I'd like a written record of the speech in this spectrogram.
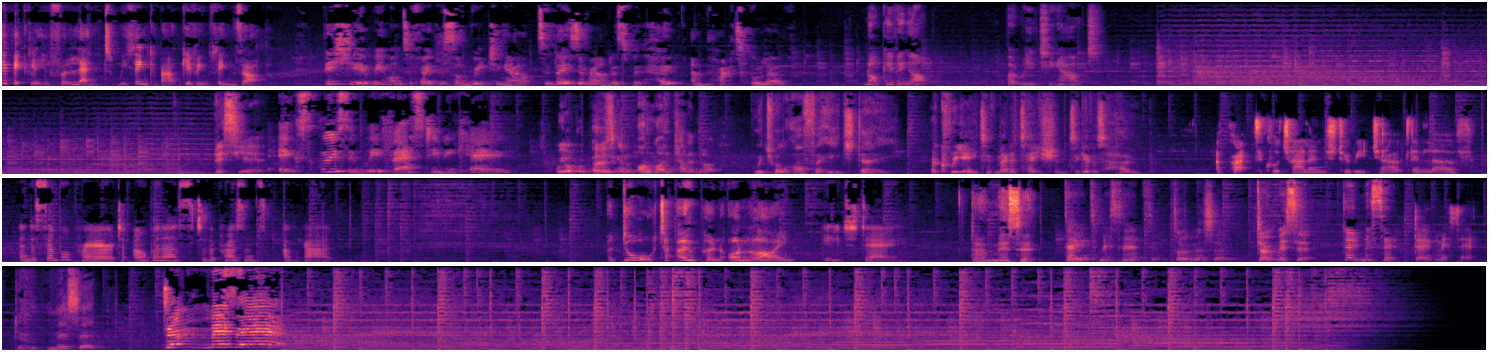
Typically, for Lent, we think about giving things up. This year, we want to focus on reaching out to those around us with hope and practical love. Not giving up, but reaching out. This year, Exclusively for STBK. We are proposing an online calendar which will offer each day a creative meditation to give us hope, a practical challenge to reach out in love, and a simple prayer to open us to the presence of God. A door to open online each day. Don't miss it. Don't miss it. Don't miss it. Don't miss it. Don't miss it. Don't miss it. Don't miss it. Don't miss it!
